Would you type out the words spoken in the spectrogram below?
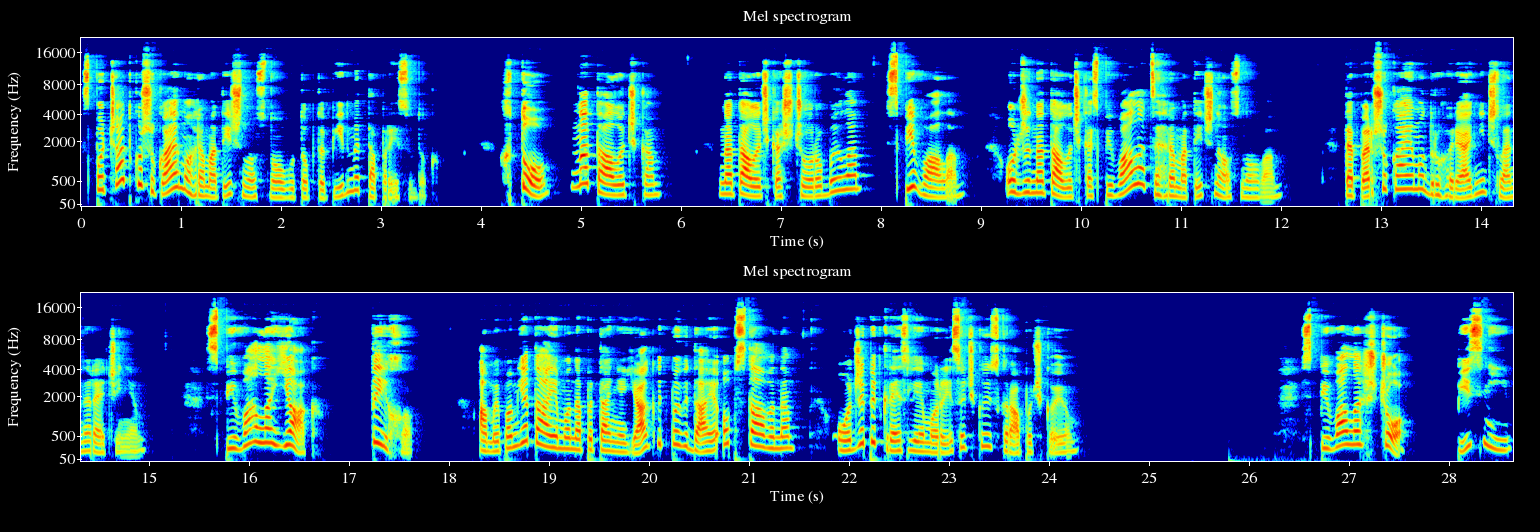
Спочатку шукаємо граматичну основу, тобто підмет та присудок. Хто? Наталочка. Наталочка що робила? Співала. Отже, Наталочка співала це граматична основа. Тепер шукаємо другорядні члени речення. Співала як? Тихо. А ми пам'ятаємо на питання, як відповідає обставина. Отже, підкреслюємо рисочкою з крапочкою. Співала що? Пісні.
